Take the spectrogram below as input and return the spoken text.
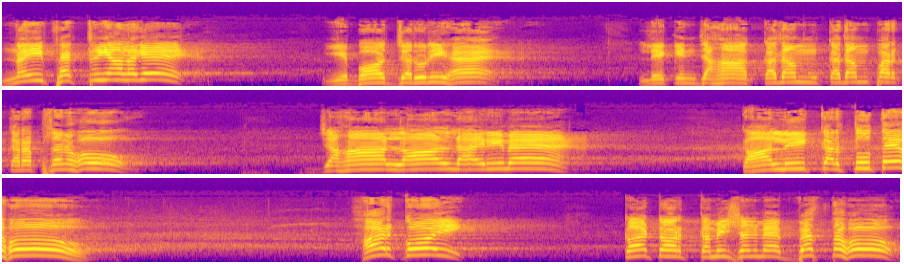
नई फैक्ट्रियाँ लगे, ये बहुत ज़रूरी है। लेकिन जहाँ कदम कदम पर करप्शन हो जहाँ लाल डायरी में काली करतूते हो, हर कोई कट और कमीशन में व्यस्त हो,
